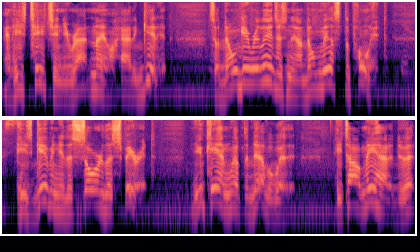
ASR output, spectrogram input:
And He's teaching you right now how to get it. So don't get religious now. Don't miss the point. Yes. He's giving you the sword of the Spirit. You can whip the devil with it. He taught me how to do it,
